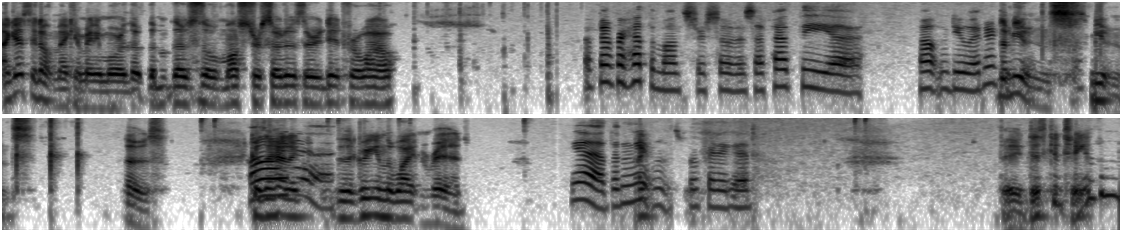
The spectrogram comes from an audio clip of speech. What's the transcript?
I guess they don't make them anymore. The, the, those little monster sodas that they did for a while. I've never had the monster sodas. I've had the uh, Mountain Dew energy. The mutants, mutants, those because oh, they had yeah. a, the green, the white, and red. Yeah, the mutants were pretty good. They discontinued them.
